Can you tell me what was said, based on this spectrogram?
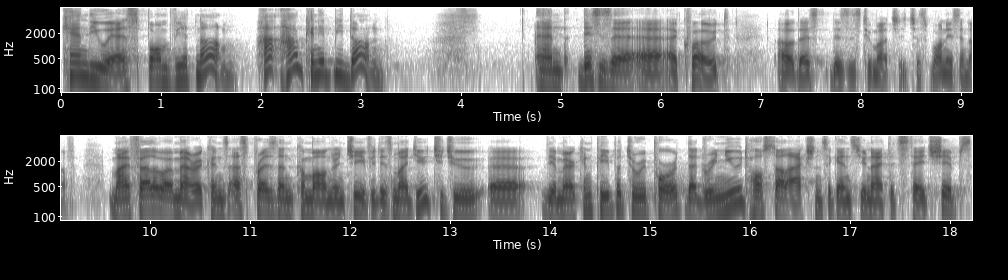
can the US bomb Vietnam? How, how can it be done? And this is a, a, a quote oh, this is too much, it's just one is enough. My fellow Americans, as President Commander in Chief, it is my duty to uh, the American people to report that renewed hostile actions against United States ships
